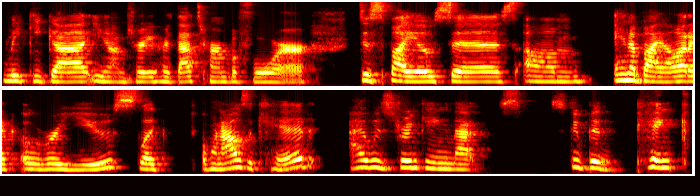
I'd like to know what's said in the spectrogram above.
leaky gut, you know, I'm sure you heard that term before. Dysbiosis, um, antibiotic overuse. Like when I was a kid, I was drinking that s- stupid pink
